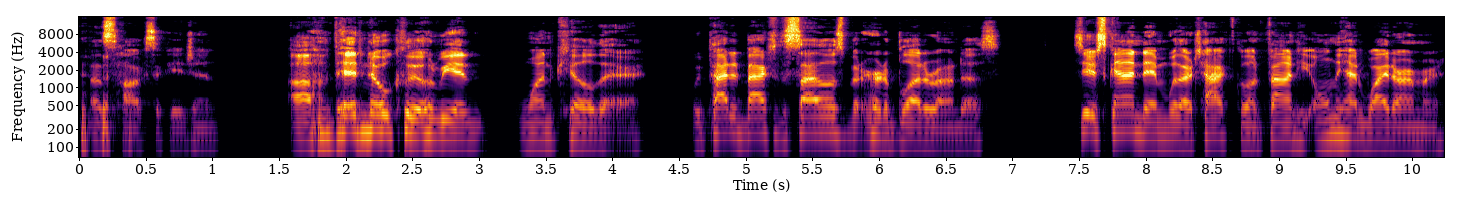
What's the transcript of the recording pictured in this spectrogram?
that's toxic agent. Um, they had no clue we had one kill there. We padded back to the silos, but heard of blood around us. Seer scanned him with our tactical and found he only had white armor.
